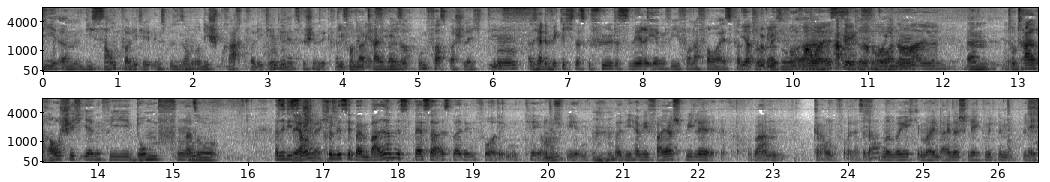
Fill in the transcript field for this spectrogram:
die, ähm, die Soundqualität, insbesondere die Sprachqualität in den Zwischensequenzen, Die von war teilweise Erzähler. unfassbar schlecht. Also ich hatte wirklich das Gefühl, das wäre irgendwie von einer VHS-Kassette Ja, wirklich. oder so Vom äh, VHS-Tape das abgegriffen worden. Original. Ähm, Total rauschig irgendwie, dumpf, also also die Soundkulisse beim Ballern ist besser als bei den vorigen Theon-Spielen, Mhm. weil die Heavy Fire-Spiele waren grauenvoll. Also da hat man wirklich gemeint, einer schlägt mit einem Blech,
